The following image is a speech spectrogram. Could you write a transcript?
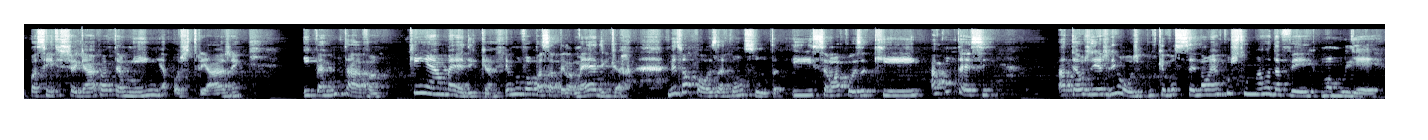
o paciente chegava até mim após triagem e perguntava quem é a médica? Eu não vou passar pela médica? Mesmo após a consulta. E isso é uma coisa que acontece até os dias de hoje, porque você não é acostumada a ver uma mulher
